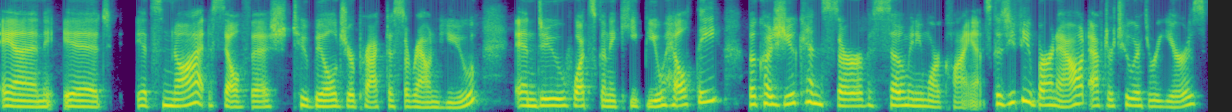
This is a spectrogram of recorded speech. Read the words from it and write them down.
And it it's not selfish to build your practice around you and do what's going to keep you healthy because you can serve so many more clients. Because if you burn out after two or three years,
